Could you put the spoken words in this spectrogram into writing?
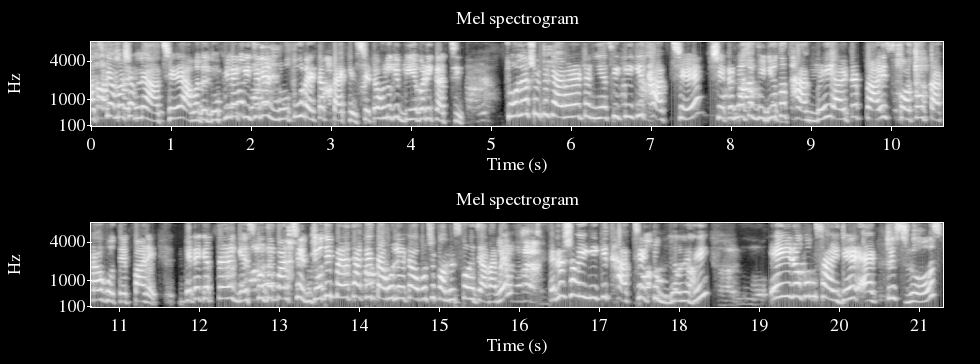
আজকে আমার সামনে আছে আমাদের দক্ষিণা কিচেনের নতুন একটা প্যাকেজ সেটা হলো কি বিয়ে বাড়ি কাচ্ছি চলে আসো একটু ক্যামেরাটা নিয়ে, আজকে কি কি থাকছে সেটা নিয়ে তো ভিডিও তো থাকবেই, আর এটার প্রাইস কত টাকা হতে পারে এটাকে আপনারা গেস করতে পারছেন? যদি পেরে থাকেন তাহলে এটা অবশ্যই কমেন্টস করে জানাবেন। এটার সঙ্গে কি কি থাকছে একটু বলে দিই। এইরকম সাইজের এক রোস্ট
